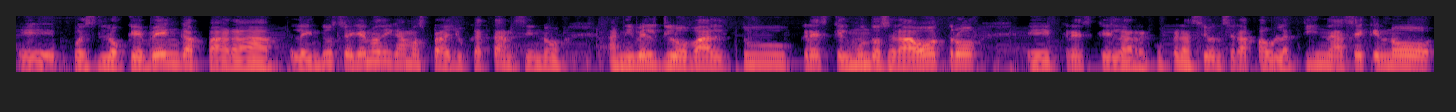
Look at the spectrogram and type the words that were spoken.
eh, pues lo que venga para la industria, ya no digamos para Yucatán, sino a nivel global. ¿Tú crees que el mundo será otro? ¿Crees que la recuperación será paulatina? Sé que no,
